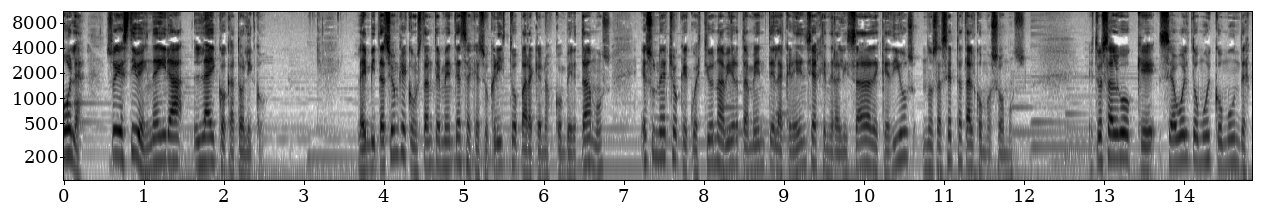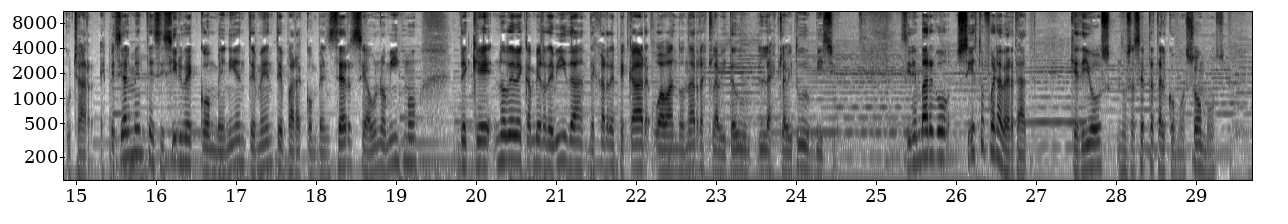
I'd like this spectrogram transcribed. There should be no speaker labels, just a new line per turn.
Hola, soy Steven Neira, laico católico. La invitación que constantemente hace Jesucristo para que nos convirtamos es un hecho que cuestiona abiertamente la creencia generalizada de que Dios nos acepta tal como somos. Esto es algo que se ha vuelto muy común de escuchar, especialmente si sirve convenientemente para convencerse a uno mismo de que no debe cambiar de vida, dejar de pecar o abandonar la esclavitud, la de un vicio. Sin embargo, si esto fuera verdad, que Dios nos acepta tal como somos,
